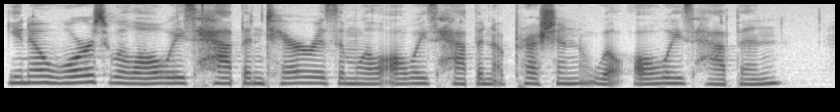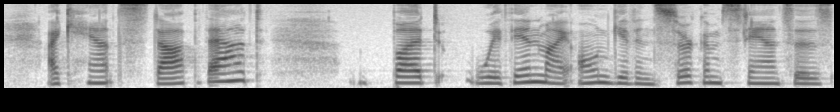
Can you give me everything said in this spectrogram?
you know, wars will always happen, terrorism will always happen, oppression will always happen. I can't stop that. But within my own given circumstances,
